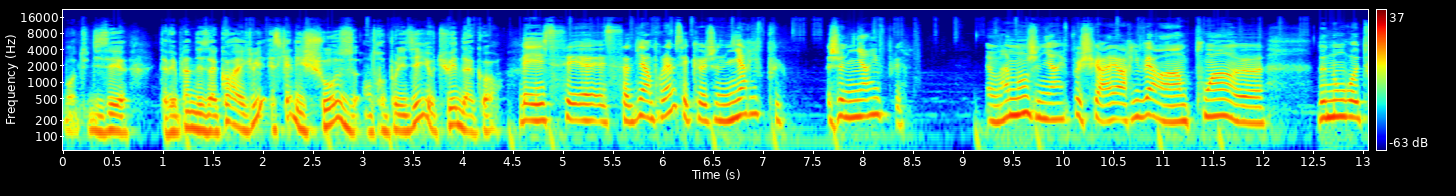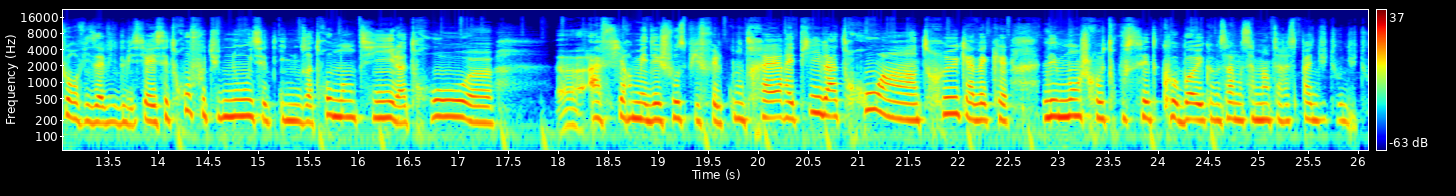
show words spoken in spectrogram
bon, tu disais, tu avais plein de désaccords avec lui. Est-ce qu'il y a des choses entre politiques où tu es d'accord? Mais c'est, ça devient un problème, c'est que je n'y arrive plus. Je n'y arrive plus. Vraiment, je n'y arrive plus. Je suis arrivée à un point euh, de non-retour vis-à-vis de lui. Il s'est trop foutu de nous, il, nous a trop menti, il a trop euh, euh, affirmé des choses, puis fait le contraire. Et puis, il a trop un truc avec les manches retroussées de cow-boy comme ça. Moi, ça ne m'intéresse pas du tout, du tout.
